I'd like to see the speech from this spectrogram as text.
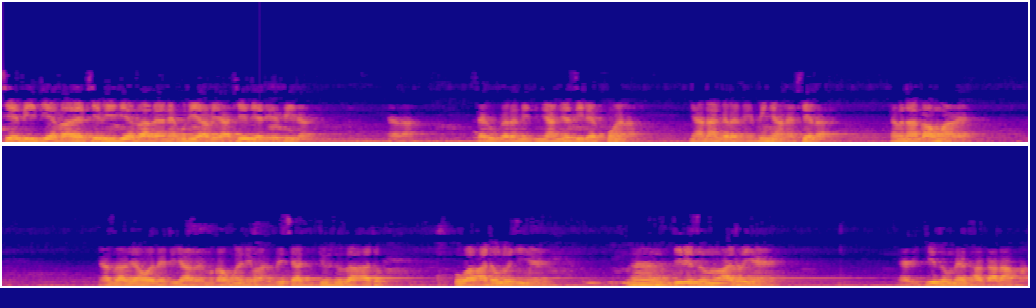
ဖြစ်ပြီးပြဲသွားတယ်ဖြစ်ပြီးပြဲသွားတယ်နဲ့ဥရိယဘေအဖြစ်ပြတွေသိတာအဲဒါသကုကရဏီညာမျက်စိလည်းဖွင့်လာညာနာကရဏီပညာလည်းဖြစ်လာသမဏကောင်းပါလေညဇာပြဝတဲ့တရားပဲမကောင်းဝင်နေပါသေချာကျူးကျူးသားအားထုတ်ကိုကအားထုတ်လို့ရှိရင်ပြည့်စုံတော့အားထုတ်ရင်အဲဒီပြည့်စုံတဲ့အခါကာလမှာ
